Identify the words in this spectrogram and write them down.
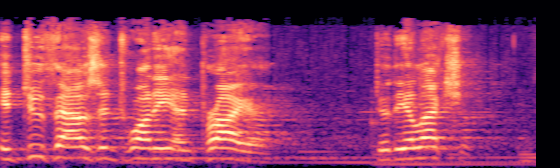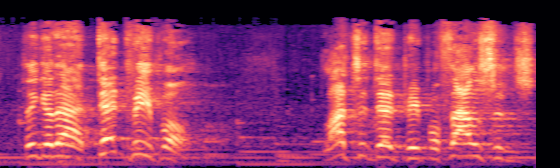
in 2020 and prior to the election. Think of that. Dead people. Lots of dead people, thousands.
